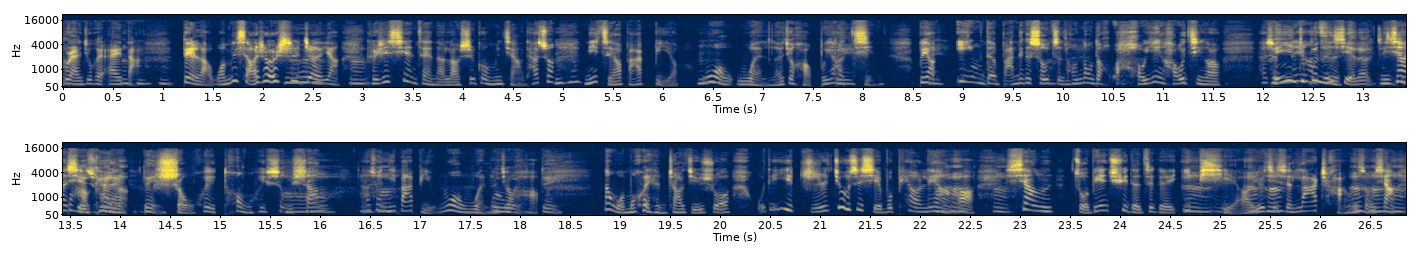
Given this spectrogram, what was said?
不然就会挨打。对了，我们小时候是这样，嗯、可是现在呢，老师跟我们讲，他说你只要把笔哦握稳了就好，不要紧，不要硬的把那个手指头弄得哇好硬好紧哦。他说很硬就不能写了，你这样写出来，对，手会痛会受伤。他说：“你把笔握稳了就好。”对。那我们会很着急，说我的一直就是写不漂亮啊，像左边去的这个一撇啊，尤其是拉长的时候，像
